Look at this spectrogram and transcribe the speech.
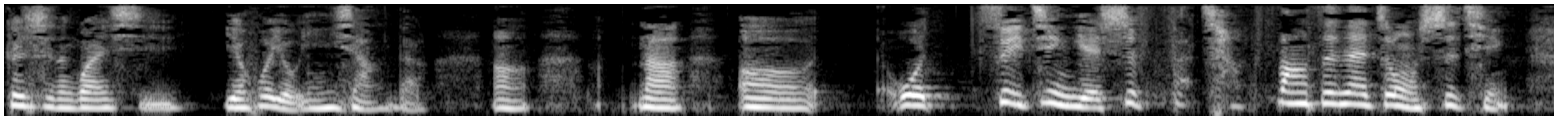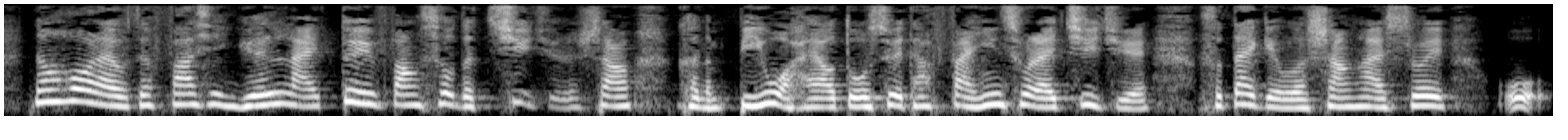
跟神的关系也会有影响的。啊、嗯，那呃。我最近也是发发生在这种事情，然后后来我才发现，原来对方受的拒绝的伤可能比我还要多，所以他反映出来拒绝所带给我的伤害，所以我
